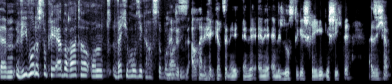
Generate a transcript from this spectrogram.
Ähm, wie wurdest du PR-Berater und welche Musiker hast du beraten? Das ist auch eine ganz eine, eine, eine, eine lustige, schräge Geschichte. Also ich habe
